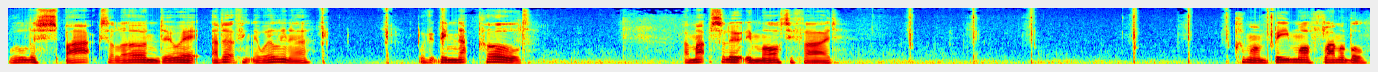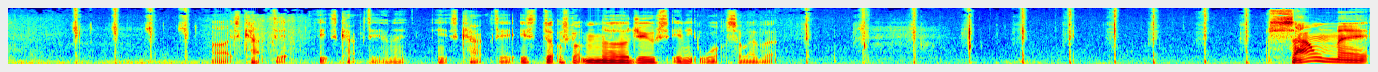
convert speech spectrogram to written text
Will the sparks alone do it? I don't think they will, you know. With it being that cold. I'm absolutely mortified. Come on, be more flammable. Oh, it's cacked it. It's cacked it, isn't it? It's cacked it. It's, it's got no juice in it whatsoever. Sound, mate.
